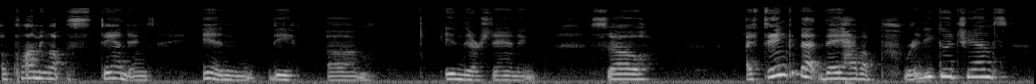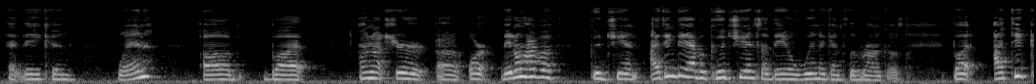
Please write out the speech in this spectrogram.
of climbing up the standings in the um, in their standing. So I think that they have a pretty good chance that they can win. Uh, but I'm not sure, uh, or they don't have a good chance. I think they have a good chance that they will win against the Broncos. But I think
